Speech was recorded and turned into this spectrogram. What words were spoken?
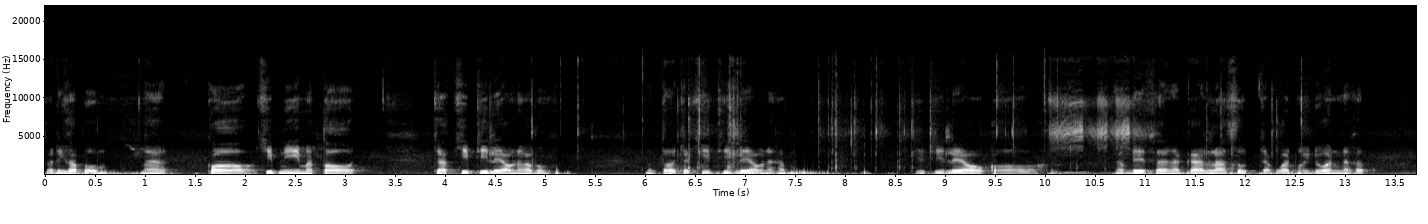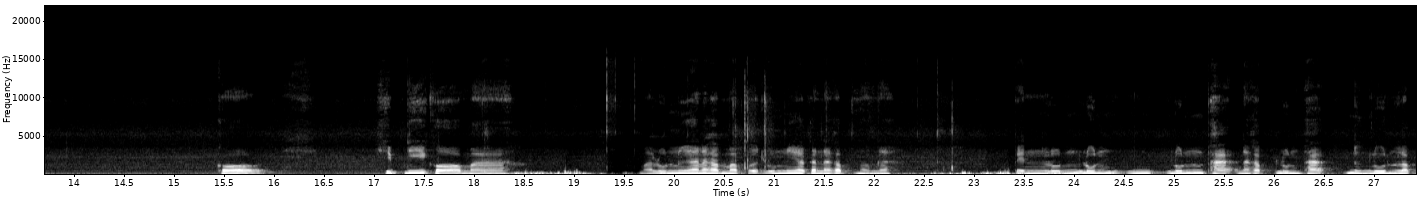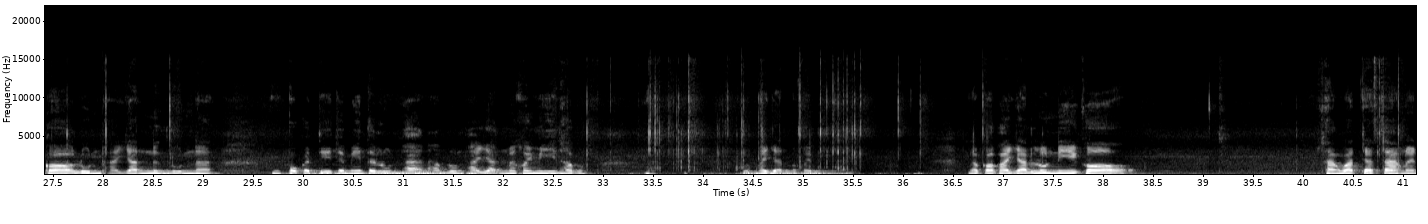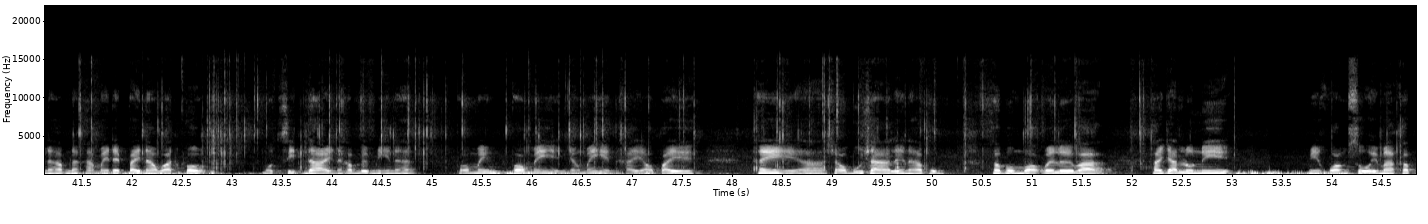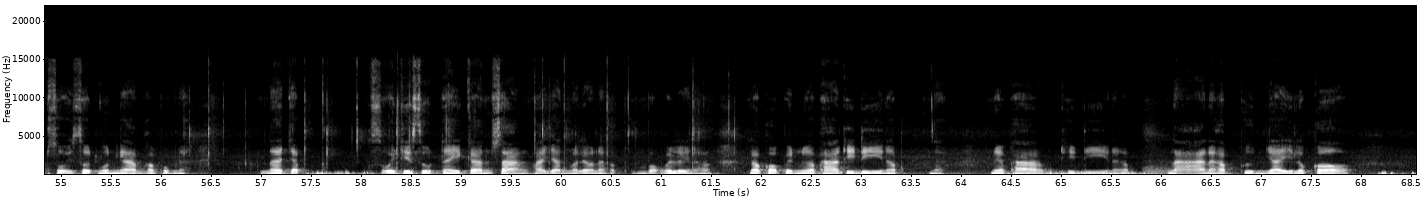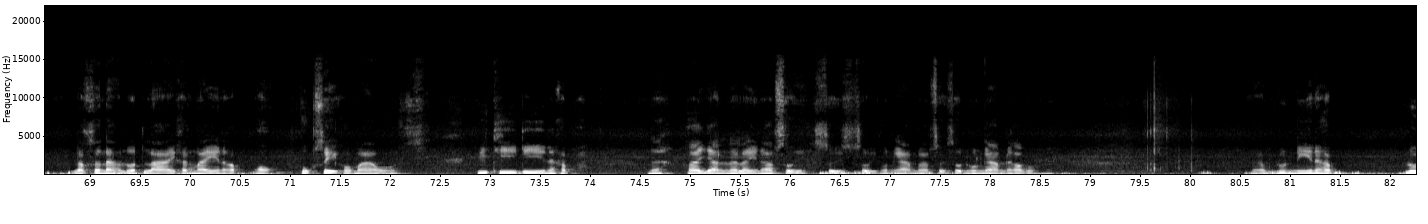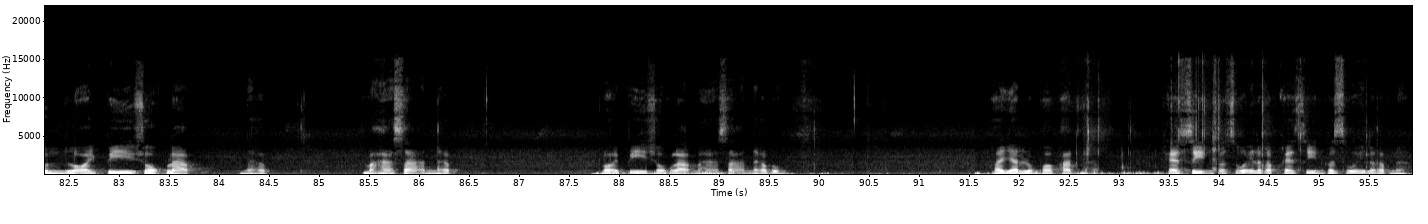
สวัสดีครับผมนะก็คลิปนี้มาต่อจากคลิปที่แล้วนะครับผมมาต่อจากคลิปที่แล้วนะครับ คลิปที่แล้วก็อัปเดตสถานการณ์ล่าสุดจากวัดห้วยด้วนนะครับ ก็คลิปนี้ก็มามาลุ้นเนื้อนะครับ มาเปิดลุ้นเนื้อกันนะครับผมนะ เป็นลุ้นลุ้นลุ้นพระนะครับ ลุ้นพระหนึ่งลุ้นแล้วก็ลุ้นพระยันหนึ่งลุ้นนะ ปกติจะมีแต่ลุ้นพระนะครับลุ้นพระยันไม่ค่อยมีนะครับผมลุ้นพระยันไม่ค่อยมี แล้วก็พระยันรุ่นนี้ก็ ทางวัดจัดสร้างด้วยนะครับนะถ้าไม่ได้ไปหน้าวัดก็หมดสิทธิ์ได้นะครับ แบบนี้นะฮะเพราะไม่เพราะไม่ยังไม่เห็นใครเอาไปให้อ่าเช่าบูชาเลยนะครับผมแล้วผมบอกไว้เลยว่าพระยันรุ่นนี้มีความสวยมากครับ สวยสดงดงามครับผมนะ น่าจะ สวยที่สุดในการสร้างผ้ายันมาแล้วนะครับ ผมบอกไว้เลยนะครับ แล้วก็เป็นเนื้อผ้าที่ดีนะครับนะเนื้อผ้าที่ดีนะครับ หนานะครับผืนใหญ่แล้วก็ลักษณะลวดลายข้างในนะครับ ออกปลุกเสกออกมาโอ้วิธีดีนะครับนะผ้ายันอะไรนะครับ สวยสวยสวยงดงามนะครับ สวยสดงดงามนะครับผมนะครับ รุ่นนี้นะครับ รุ่นร้อยปีโชคลาภนะครับ มหาศาลนะครับ ร้อยปีโชคลาภมหาศาลนะครับผมพายันหลวงพ่อพัดนะครับ แค่ซีนก็สวยแล้วครับ แค่ซีนก็สวยแล้วครับนะ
